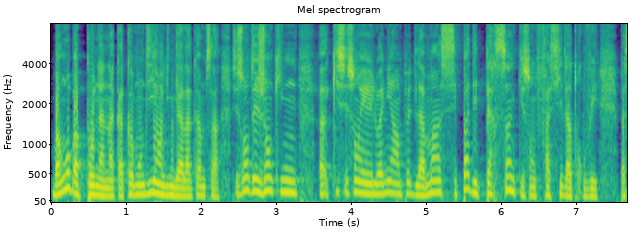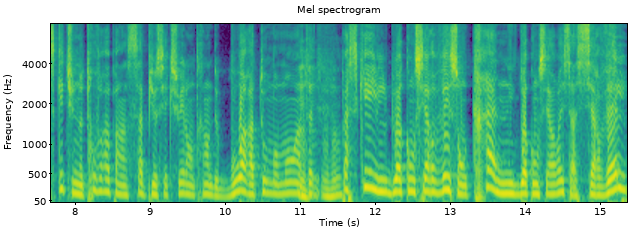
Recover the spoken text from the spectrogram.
bango ba ponanaka, comme on dit en lingala, comme ça. Ce sont des gens qui, euh, qui se sont éloignés un peu de la main. C'est pas des personnes qui sont faciles à trouver. Parce que tu ne trouveras pas un sapiosexuel en train de boire à tout moment. tel- mhm. Parce qu'il doit conserver son crâne, il doit conserver sa cervelle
